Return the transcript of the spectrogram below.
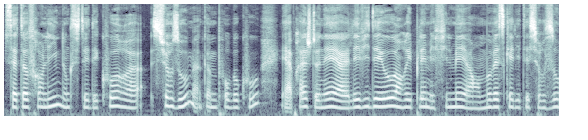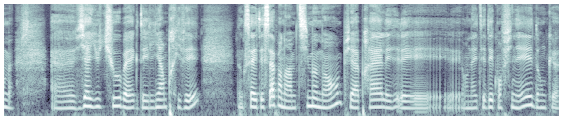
cette offre en ligne. Donc c'était des cours euh, sur Zoom comme pour beaucoup et après je donnais euh, les vidéos en replay mais filmées en mauvaise qualité sur Zoom via YouTube avec des liens privés. Donc ça a été ça pendant un petit moment, puis après on a été déconfinés, donc euh,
